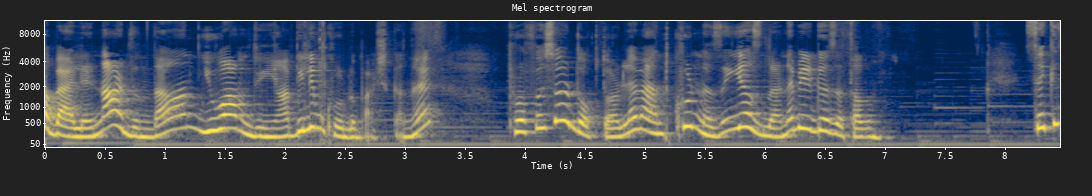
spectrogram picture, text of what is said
İklim haberlerinin ardından Yuvam Dünya Bilim Kurulu Başkanı Profesör Doktor Levent Kurnaz'ın yazılarına bir göz atalım. 8.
